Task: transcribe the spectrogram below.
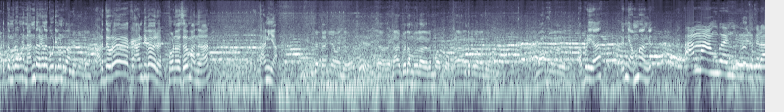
அடுத்த முறை உங்களை நண்பர்களை கூட்டிக் கொண்டு வாங்க. அடுத்த முறை கண்டிப்பாக வருவேன். போன வருஷம் வந்த நான் தனியாக இப்போ தனியாக வந்தது நான் இப்போ தான் முதல்ல ரொம்ப கனகாலத்து பூரா நான் முதலாவது. அப்படியா? எங்க அம்மா அங்கே? அம்மா அங்க இங்க இருக்கிறா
